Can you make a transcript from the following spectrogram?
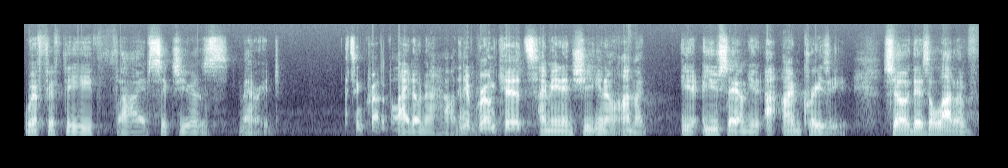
We're 55, six years married. Incredible. I don't know how. and you have grown kids. I mean, and she, you know, I'm a, you you say I'm, I, I'm crazy. So there's a lot of,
